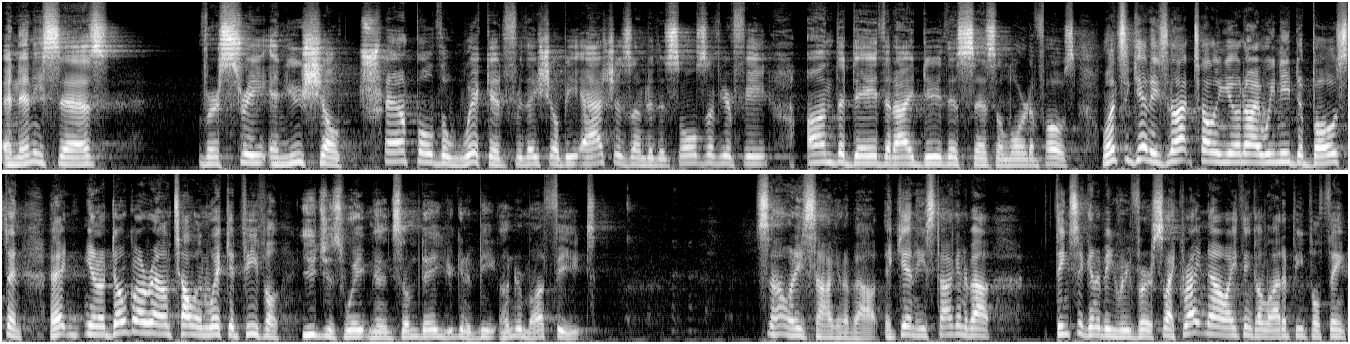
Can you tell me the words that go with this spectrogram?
And then he says, verse 3 And you shall trample the wicked, for they shall be ashes under the soles of your feet on the day that I do this, says the Lord of hosts. Once again, he's not telling you and I we need to boast and, you know, don't go around telling wicked people, you just wait, man, someday you're going to be under my feet. It's not what he's talking about. Again, he's talking about things are going to be reversed. Like right now, I think a lot of people think,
